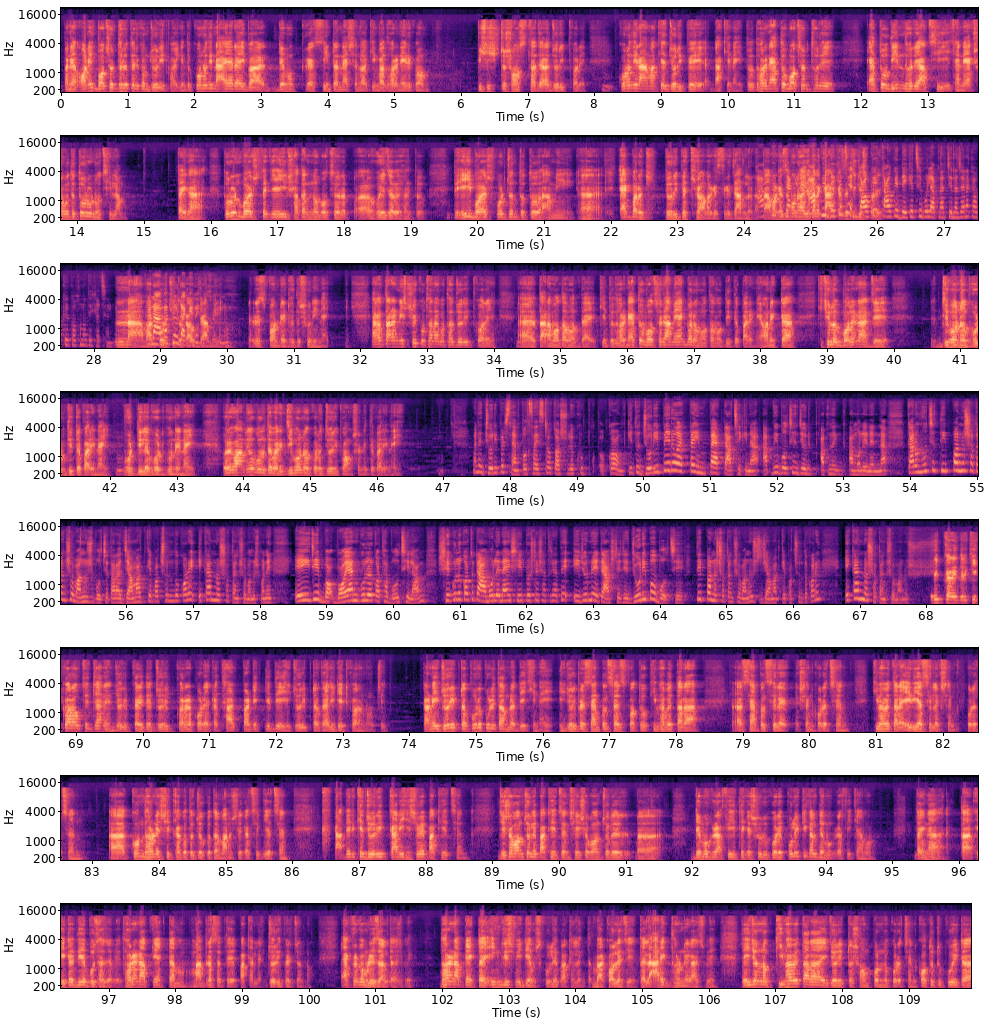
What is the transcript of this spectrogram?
মানে অনেক বছর ধরে তো এরকম জরিপ হয় কিন্তু কোনোদিন আইআরআই বা ডেমোক্রেসি ইন্টারন্যাশনাল কিংবা ধরেন এরকম বিশিষ্ট সংস্থা যারা জরিপ করে কোনোদিন আমাকে জরিপে ডাকে নাই। তো ধরেন এত বছর ধরে এত দিন ধরে আছি এখানে একসময় তো তরুণও ছিলাম। তাই না? তরুণ বয়স থেকে এই সাতান্ন বছর হয়ে যাবে হয়তো। তো এই বয়স পর্যন্ত তো আমি আহ, একবারও জরিপে কেউ আমার কাছ থেকে জানলো না। আমার কাছে মনে হয় যে তাহলে কার কাছে জিজ্ঞেস করে? কাউকে ডেকেছে বলে আপনার চেনা জানা কাউকে কখনো দেখেছেন? না আমার পরিচিত কাউকে আমি রেসপন্ডেন্ট হতে শুনি নাই। এখন তারা নিশ্চয়ই কোথাও না কোথাও জরিপ করে আহ, তারা মতামত দেয়। কিন্তু ধরেন এত বছরে আমি একবারও মতামত দিতে পারিনি। অনেকটা কিছু লোক বলে না যে জীবনও ভোট দিতে পারি নাই, ভোট দিলে ভোট গুনে নাই। ওরকম আমিও বলতে পারি, জীবনও কোনো জরিপে অংশ নিতে পারি নাই। মানে জরিপের স্যাম্পল সাইজটাও তো আসলে খুব কম, কিন্তু জরিপেরও একটা ইম্প্যাক্ট আছে কিনা? আপনি বলছেন জরিপ আপনি আমলে নেন না। কারণ হচ্ছে তিপ্পান্ন শতাংশ মানুষ বলছে তারা জামাতকে পছন্দ করে, একান্ন শতাংশ মানুষ। মানে এই যে বয়ানগুলোর কথা বলছিলাম, সেগুলো কতটা আমলে নেয় সেই প্রশ্নের সাথে সাথে এই জন্য এটা আসছে যে জরিপও বলছে তিপ্পান্ন শতাংশ মানুষ জামাতকে পছন্দ করে, একান্ন শতাংশ মানুষ। জরিপকারীদের কি করা উচিত জানেন? জরিপকারীদের জরিপ করার পর একটা থার্ড পার্টিকে দিয়ে জরিপটা ভ্যালিডেট করানো উচিত। কারণ এই জরিপটা পুরোপুরি তো আমরা দেখি নাই। এই জরিপের স্যাম্পল সাইজ কত? কীভাবে তারা স্যাম্পল সিলেকশন করেছেন? কীভাবে তারা এরিয়া সিলেকশন করেছেন? কোন ধরনের শিক্ষাগত যোগ্যতার মানুষের কাছে গিয়েছেন? কাদেরকে জরিপকারী হিসেবে পাঠিয়েছেন? যেসব অঞ্চলে পাঠিয়েছেন সেই সব অঞ্চলের ডেমোগ্রাফি থেকে শুরু করে পলিটিক্যাল ডেমোগ্রাফি কেমন? তাই না? তা এটা দিয়ে বোঝা যাবে। ধরেন আপনি একটা মাদ্রাসাতে পাঠালেন জরিপের জন্য। একরকম রেজাল্ট আসবে। ধরেন আপনি একটা ইংলিশ মিডিয়াম স্কুলে পাঠালেন বা কলেজে তাহলে আরেক ধরনের আসবে। তো এই জন্য কীভাবে তারা এই জরিপটা সম্পন্ন করেছেন? কতটুকু এটা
